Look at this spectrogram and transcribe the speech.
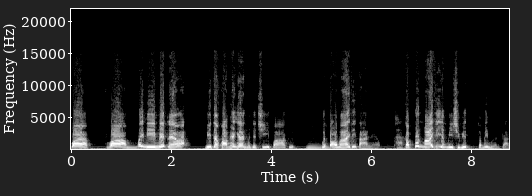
ฟ้า ฟ้าไม่มีเม็ดแล้วอะมีแต่ความแห้งๆมันจะชี้ฟ้าขึ้น เหมือนต่อไม้ที่ตายแล้วค่ะกับต้นไม้ที่ยังมีชีวิตจะไม่เหมือนกัน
